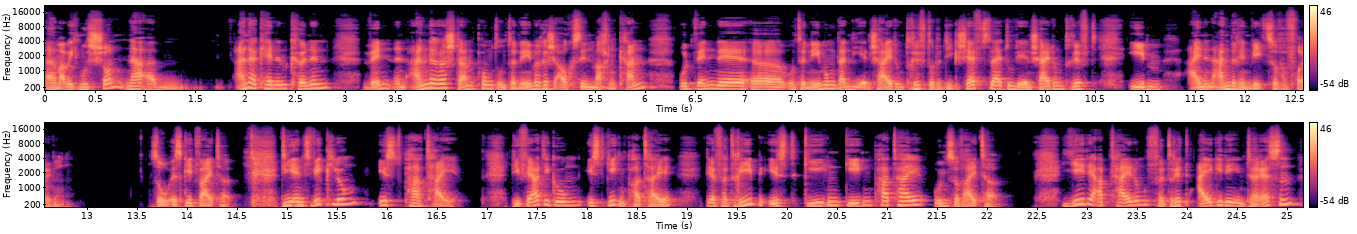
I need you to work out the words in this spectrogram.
Ähm, aber ich muss schon na, anerkennen können, wenn ein anderer Standpunkt unternehmerisch auch Sinn machen kann und wenn eine äh, Unternehmung dann die Entscheidung trifft oder die Geschäftsleitung die Entscheidung trifft, eben einen anderen Weg zu verfolgen. So, es geht weiter. Die Entwicklung ist Partei. Die Fertigung ist Gegenpartei, der Vertrieb ist gegen Gegenpartei und so weiter. Jede Abteilung vertritt eigene Interessen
